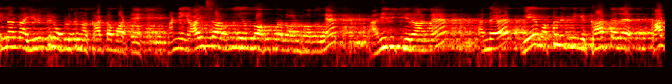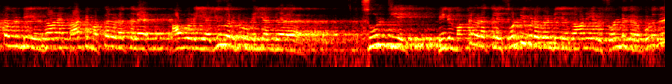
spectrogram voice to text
என்னென்ன இருக்குன்னு உங்களுக்கு நான் காட்ட மாட்டேன். அன்னை ஆயிஷா ரதி அல்லாஹு அவங்க அறிவிக்கிறாங்க அந்த ஏன் மக்களுக்கு நீங்க காட்டல காட்ட வேண்டியதுதானே காட்டி மக்களிடத்துல அவங்களுடைய யூதர்களுடைய அந்த சூழ்ச்சியை நீங்கள் மக்களிடத்தில் சொல்லிவிட வேண்டியதுதானே என்று சொல்லுகிற பொழுது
